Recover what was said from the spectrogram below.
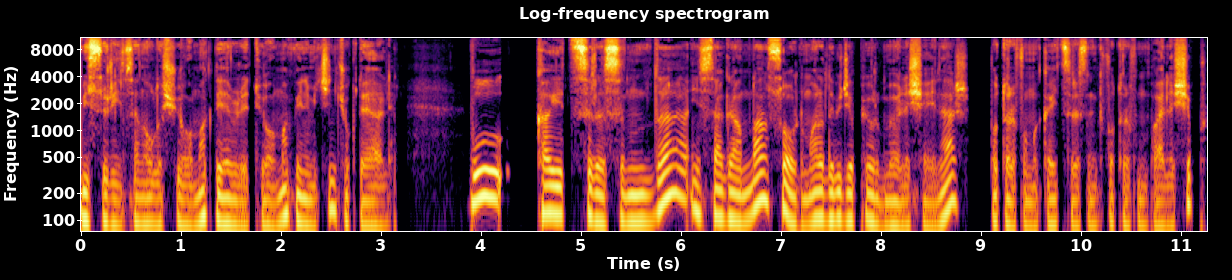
Bir sürü insana ulaşıyor olmak, değer üretiyor olmak benim için çok değerli. Bu kayıt sırasında Instagram'dan sordum. Arada bir yapıyorum böyle şeyler. Fotoğrafımı, kayıt sırasındaki fotoğrafımı paylaşıp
